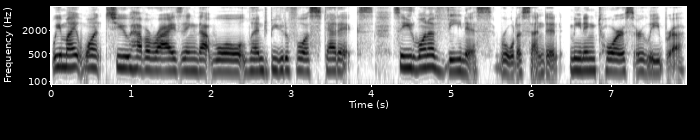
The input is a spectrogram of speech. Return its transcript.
we might want to have a rising that will lend beautiful aesthetics. So you'd want a Venus ruled ascendant, meaning Taurus or Libra.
